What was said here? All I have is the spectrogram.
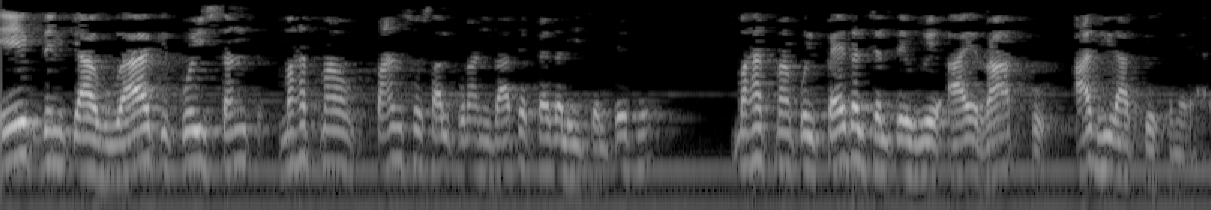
एक दिन क्या हुआ कि कोई संत महात्मा 500 साल पुरानी बात है पैदल ही चलते थे महात्मा कोई पैदल चलते हुए आए, रात को, आधी रात के समय आए।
